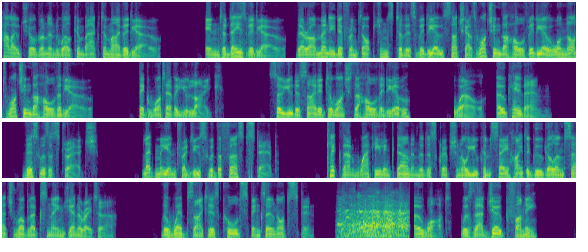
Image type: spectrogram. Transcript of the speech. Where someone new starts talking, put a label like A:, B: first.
A: Hello children and welcome back to my video. In today's video, there are many different options to this video such as watching the whole video or not watching the whole video. Pick whatever you like. So you decided to watch the whole video? Well, okay then. This was a stretch. Let me introduce with the first step. Click that wacky link down in the description or you can say hi to Google and search Roblox name generator. The website is called Spinxo not Spin. oh what, was that joke funny?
